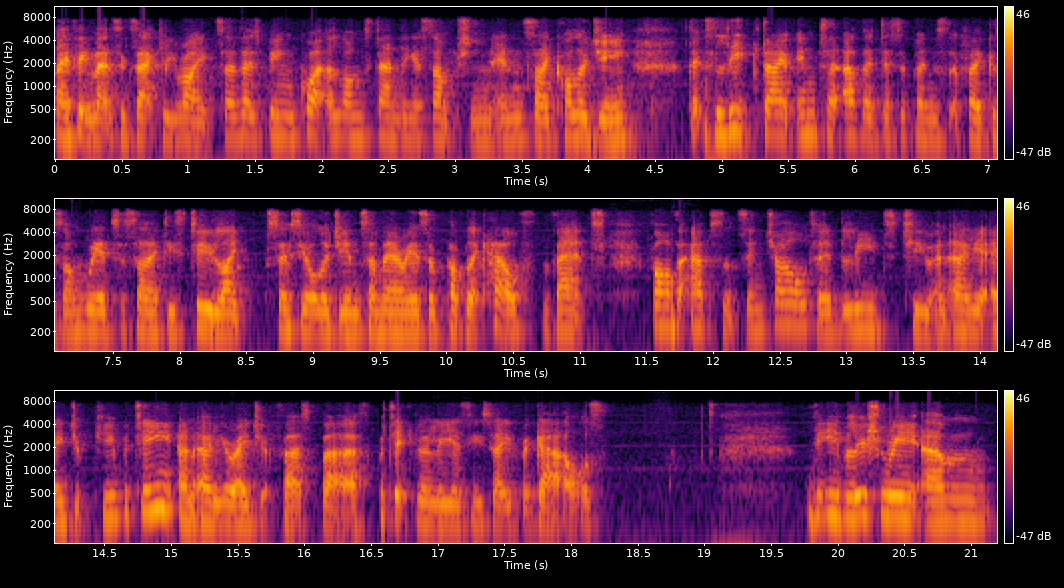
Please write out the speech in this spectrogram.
I think that's exactly right. So there's been quite a long-standing assumption in psychology that's leaked out into other disciplines that focus on weird societies too, like sociology and some areas of public health, that father absence in childhood leads to an earlier age of puberty and earlier age at first birth, particularly, as you say, for girls. The evolutionary um,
